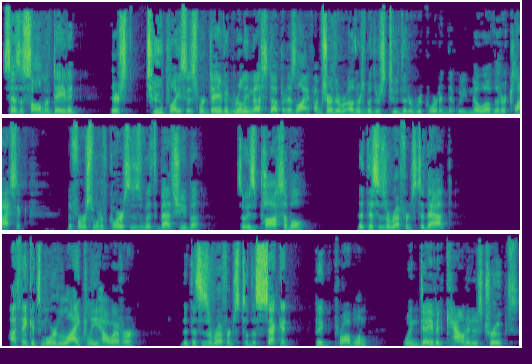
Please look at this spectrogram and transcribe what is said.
it says a psalm of David. There's two places where David really messed up in his life. I'm sure there were others, but there's two that are recorded that we know of that are classic. The first one, of course, is with Bathsheba. So is it possible that this is a reference to that? I think it's more likely, however, that this is a reference to the second big problem when David counted his troops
